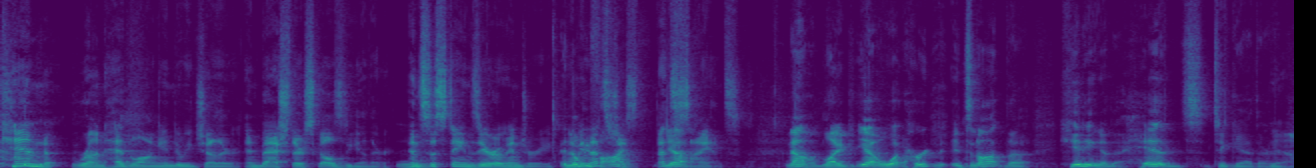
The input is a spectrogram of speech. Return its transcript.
can run headlong into each other and bash their skulls together and sustain zero injury. And they'll be that's fine. that's Yeah. science. No, like yeah, what hurt? It's not the hitting of the heads together. Yeah.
